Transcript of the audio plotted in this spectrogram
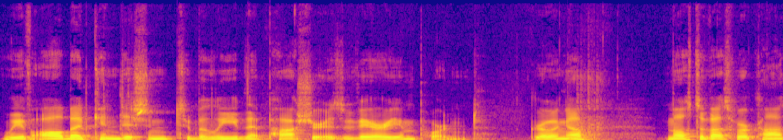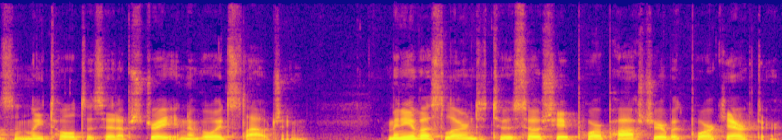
we have all been conditioned to believe that posture is very important. Growing up, most of us were constantly told to sit up straight and avoid slouching. Many of us learned to associate poor posture with poor character.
